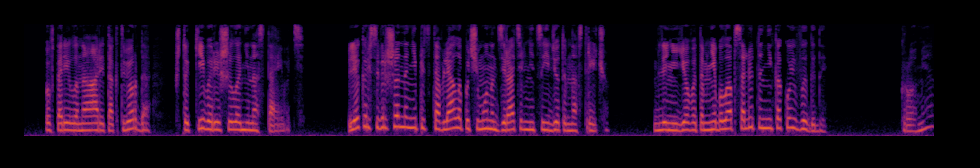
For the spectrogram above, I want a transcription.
— повторила Наари так твердо, что Кива решила не настаивать. Лекарь совершенно не представляла, почему надзирательница идет им навстречу. Для нее в этом не было абсолютно никакой выгоды. Кроме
